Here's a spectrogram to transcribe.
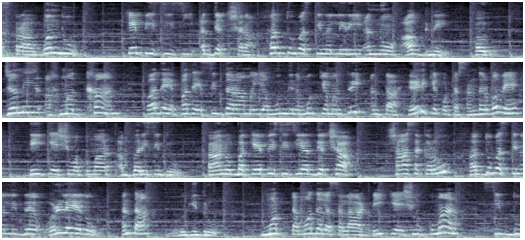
ಅಸ್ತ್ರ ಒಂದು, ಕೆಪಿಸಿಸಿ ಅಧ್ಯಕ್ಷರ ಹದ್ದು ಬಸ್ತಿನಲ್ಲಿರಿ ಅನ್ನೋ ಆಜ್ಞೆ. ಹೌದು, ಜಮೀರ್ ಅಹ್ಮದ್ ಖಾನ್ ಪದೇ ಪದೇ ಸಿದ್ದರಾಮಯ್ಯ ಮುಂದಿನ ಮುಖ್ಯಮಂತ್ರಿ ಅಂತ ಹೇಳಿಕೆ ಕೊಟ್ಟ ಸಂದರ್ಭವೇ ಡಿ ಕೆ ಶಿವಕುಮಾರ್ ಅಬ್ಬರಿಸಿದ್ರು. ತಾನೊಬ್ಬ ಕೆಪಿಸಿಸಿ ಅಧ್ಯಕ್ಷ. ಶಾಸಕರು ಹದ್ದುಬಸ್ತಿನಲ್ಲಿದ್ರೆ ಒಳ್ಳೆಯದು ಅಂತ ಹುಡುಗಿದ್ರು ಮೊಟ್ಟ ಮೊದಲ ಸಲ D K Shivakumar Siddu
